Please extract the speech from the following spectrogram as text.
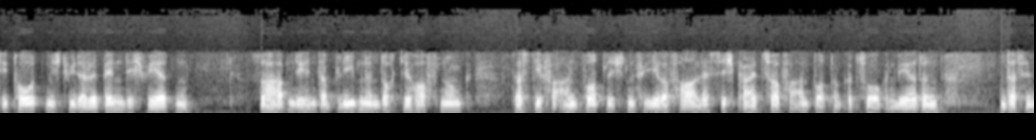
die Toten nicht wieder lebendig werden, so haben die Hinterbliebenen doch die Hoffnung, dass die Verantwortlichen für ihre Fahrlässigkeit zur Verantwortung gezogen werden und dass in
